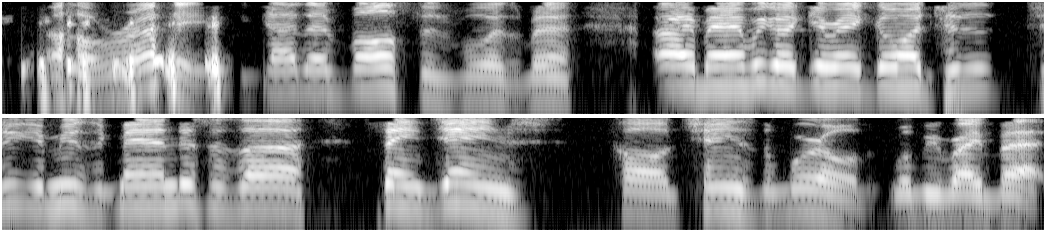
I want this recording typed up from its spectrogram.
All right, you got that Boston voice, man. All right, man, we're gonna get ready going to to your music, man. This is uh St. James called "Change the World." We'll be right back.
